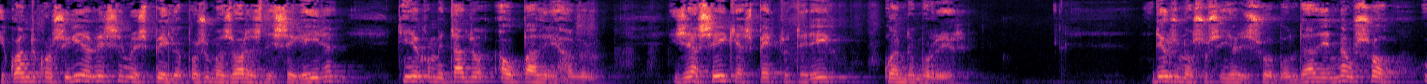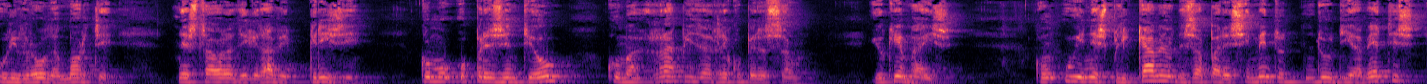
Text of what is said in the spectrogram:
e quando conseguira ver-se no espelho após umas horas de cegueira, tinha comentado ao padre Álvaro: Já sei que aspecto terei quando morrer. Deus Nosso Senhor, em Sua bondade, não só o livrou da morte nesta hora de grave crise, como o presenteou com uma rápida recuperação. E o que mais? Com o inexplicável desaparecimento do diabetes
